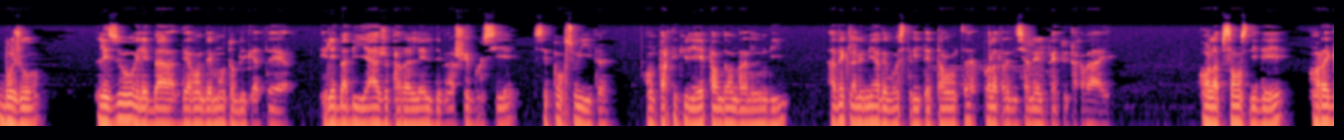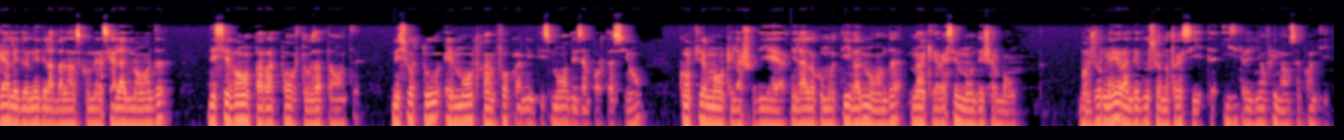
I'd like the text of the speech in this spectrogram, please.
Bonjour. Les hauts et les bas des rendements obligataires et les babillages parallèles des marchés boursiers se poursuivent, en particulier pendant le lundi, avec la lumière de Wall Street éteinte pour la traditionnelle fête du travail. En l'absence d'idées, on regarde les données de la balance commerciale allemande, décevantes par rapport aux attentes, mais surtout elles montrent un fort ralentissement des importations confirmant que la chaudière de la locomotive allemande manque récemment de charbon. Bonne journée, rendez-vous sur notre site easytradingfinance.it.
